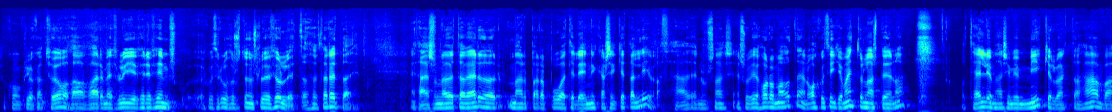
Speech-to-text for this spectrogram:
svo kom klukkan 2 og það farið með flugi fyrir 5 sko, eitthvað 3000 stundum sluði fjóllit að þetta reddaði. En það er svona auðvitað verður maður bara búa til einingar sem geta lifað. Það er svona eins og við horfum á þetta en okkur þykja væntum landsbyðina og teljum það sem er mikilvægt að hafa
